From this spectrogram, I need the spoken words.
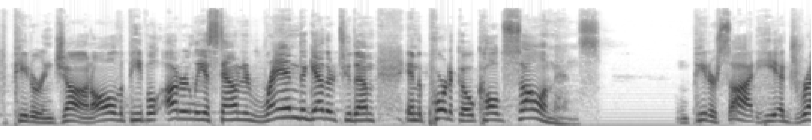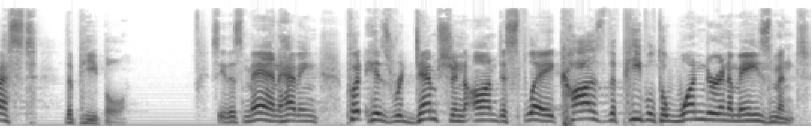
to Peter and John, all the people, utterly astounded, ran together to them in the portico called Solomon's. When Peter saw it, he addressed the people. See, this man, having put his redemption on display, caused the people to wonder in amazement.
